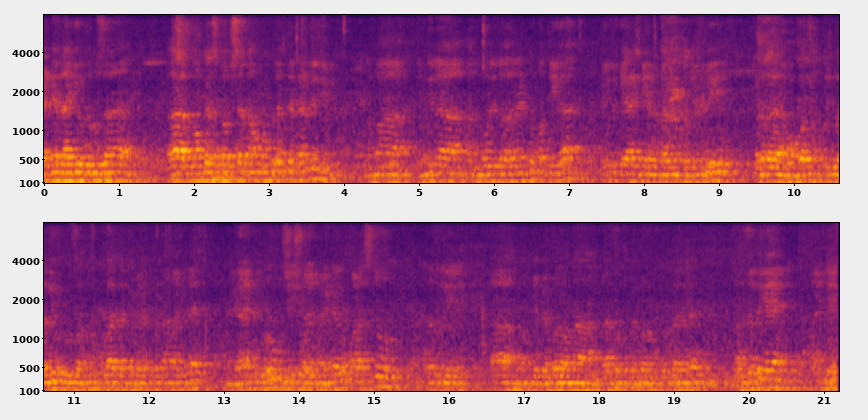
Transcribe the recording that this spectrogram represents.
ಎರಡನೇದಾಗಿ ಒಂದು ಸಹ ಕಾಂಗ್ರೆಸ್ ಪಕ್ಷ ನಾವು ಮುಖ್ಯಂತರ ಕಂಡಿದ್ದೀವಿ ನಮ್ಮ ಹಿಂದಿನ ಹದಿಮೂರಿಂದ ಹದಿನೆಂಟು ಮತ್ತು ಈಗ ಐದು ಗ್ಯಾರಂಟಿಯನ್ನು ಕೊಟ್ಟಿದ್ದೀವಿ. ಕಳೆದ ಒಂಬತ್ತು ತಿಂಗಳಲ್ಲಿ ಒಂದು ಮೇಲೆ ಪರಿಣಾಮ ಆಗಿದೆ ಗ್ಯಾರಂಟಿಗಳು ವಿಶೇಷವಾಗಿ ಮಹಿಳೆಯರು ಬಹಳಷ್ಟು ಅದರಲ್ಲಿ ನಮಗೆ ಬೆಂಬಲವನ್ನು ವ್ಯಾಪಕ ಬೆಂಬಲವನ್ನು ಕೊಡ್ತಾ ಇದ್ದಾರೆ. ಅದ್ರ ಜೊತೆಗೆ ಇಲ್ಲಿ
